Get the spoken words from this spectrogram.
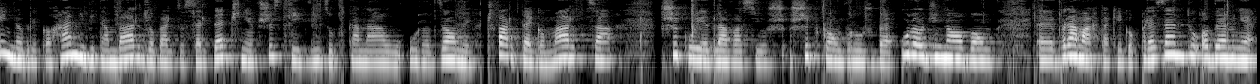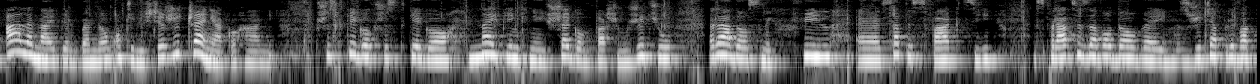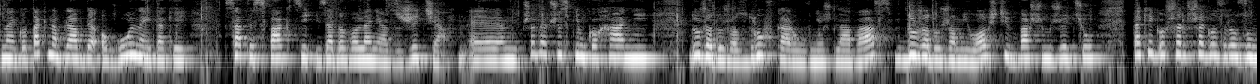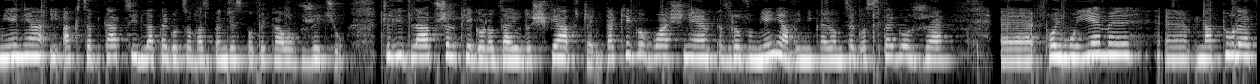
Dzień dobry kochani, witam bardzo, bardzo serdecznie wszystkich widzów kanału urodzonych 4 marca. Szykuję dla Was już szybką wróżbę urodzinową e, w ramach takiego prezentu ode mnie, ale najpierw będą oczywiście życzenia kochani. Wszystkiego, wszystkiego najpiękniejszego w Waszym życiu, radosnych chwil, e, satysfakcji z pracy zawodowej, z życia prywatnego, tak naprawdę ogólnej takiej satysfakcji i zadowolenia z życia. Przede wszystkim, kochani, dużo, dużo zdrówka również dla Was, dużo, dużo miłości w Waszym życiu, takiego szerszego zrozumienia i akceptacji dla tego, co Was będzie spotykało w życiu, czyli dla wszelkiego rodzaju doświadczeń, takiego właśnie zrozumienia wynikającego z tego, że e, pojmujemy e, naturę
